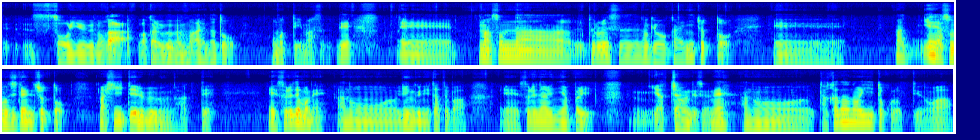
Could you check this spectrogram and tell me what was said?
ー、そういうのがわかる部分もあるなと思っています。で、えー、まあそんなプロレスの業界にちょっと、えー、まあややその時点でちょっと、まあ引いている部分があって、えー、それでもね、あのー、リングに立てば、えー、それなりにやっぱりやっちゃうんですよね。あのー、高田のいいところっていうのは、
